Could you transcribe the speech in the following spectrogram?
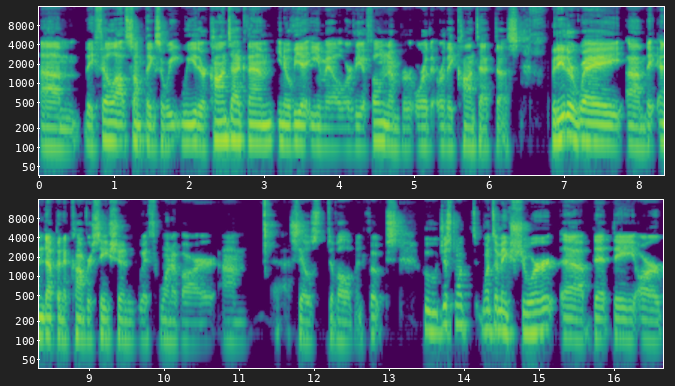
um, they fill out something so we, we either contact them you know via email or via phone number or the, or they contact us but either way, um, they end up in a conversation with one of our um, uh, sales development folks who just want want to make sure uh, that they are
